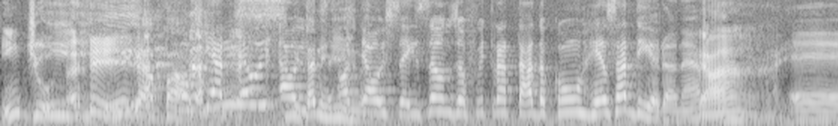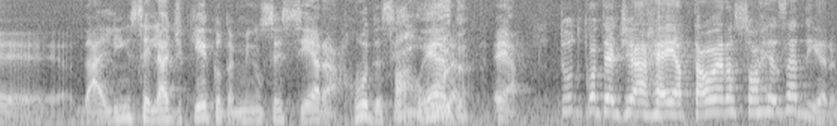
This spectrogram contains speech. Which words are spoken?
Índio? Liga, rapaz. Porque até, os, Cemitério aos, indígena. até os seis anos eu fui tratada com rezadeira, né? Ai. É, galinho, sei lá de quê, que eu também não sei se era arruda, se não Arruda. era. É. Tudo quanto é diarreia tal era só rezadeira.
